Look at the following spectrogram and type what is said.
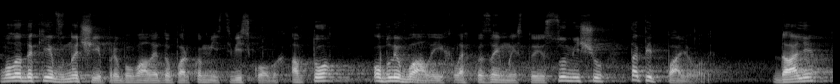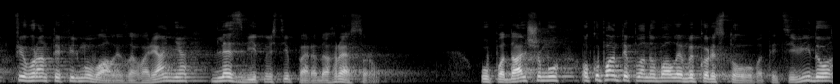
молодики вночі прибували до паркомісць військових авто, обливали їх легкозаймистою сумішю та підпалювали. Далі фігуранти фільмували загоряння для звітності перед агресором. У подальшому окупанти планували використовувати ці відео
